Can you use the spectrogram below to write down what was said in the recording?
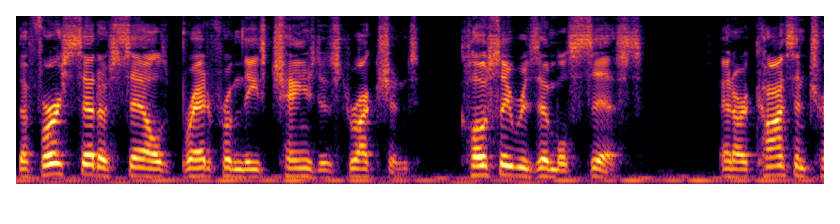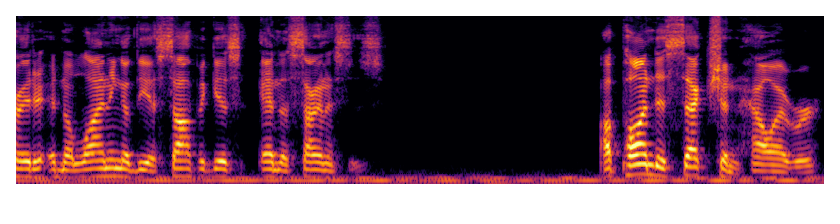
The first set of cells bred from these changed instructions closely resemble cysts, and are concentrated in the lining of the esophagus and the sinuses. Upon dissection, however,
